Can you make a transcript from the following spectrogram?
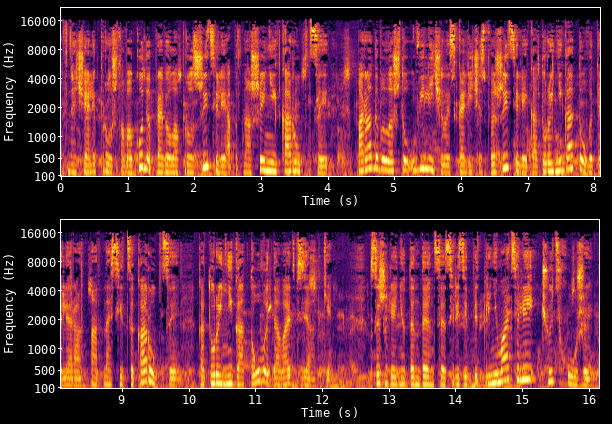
в начале прошлого года провел опрос жителей об отношении к коррупции. Порадовало, что увеличилось количество жителей, которые не готовы толерантно относиться к коррупции, которые не готовы давать взятки. К сожалению, тенденция среди предпринимателей чуть хуже.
